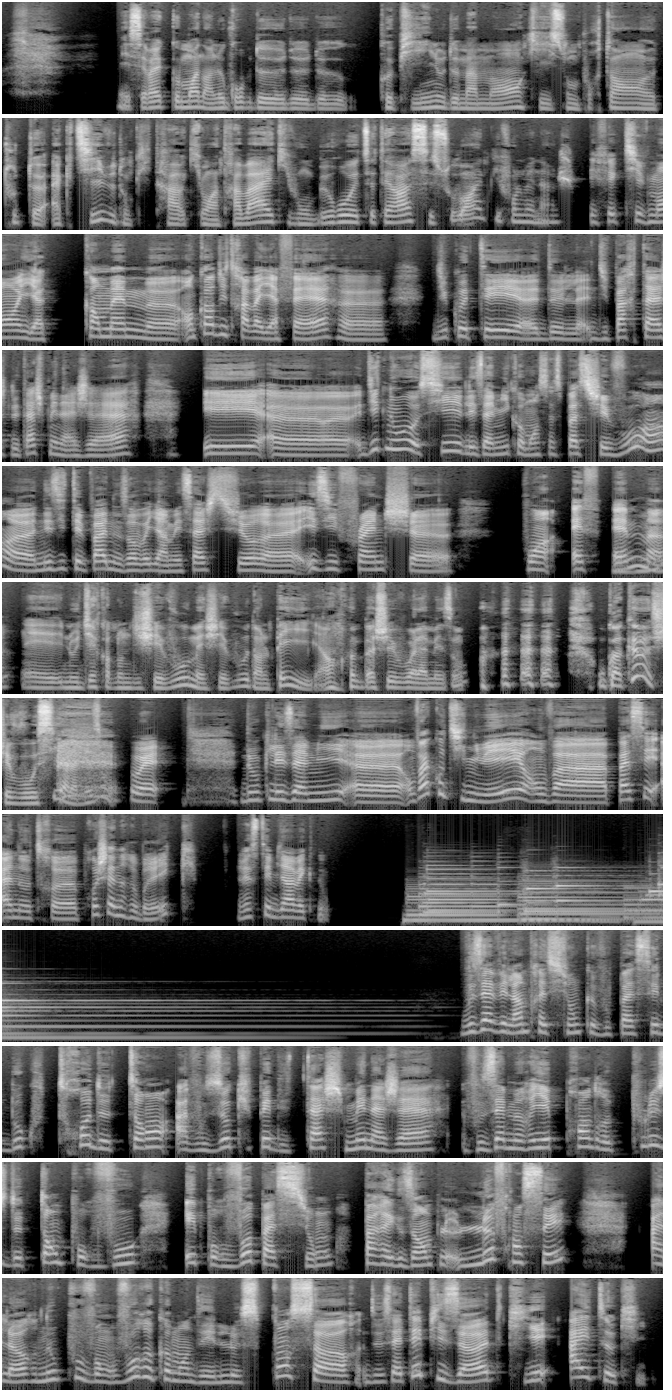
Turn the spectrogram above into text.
Mais c'est vrai que moi, dans le groupe de, de, copines ou de mamans qui sont pourtant euh, toutes actives, donc qui, qui ont un travail, qui vont au bureau, etc., c'est souvent elles qui font le ménage. Effectivement, il y a quand même euh, encore du travail à faire euh, du côté du partage des tâches ménagères. Et dites-nous aussi, les amis, comment ça se passe chez vous. hein. N'hésitez pas à nous envoyer un message sur euh, easyfrench.fm. Mhm. Et nous dire quand on dit chez vous, mais chez vous dans le pays, hein, pas chez vous à la maison. ou quoique, chez vous aussi à la maison. Ouais. Donc les amis, euh, on va continuer. On va passer à notre euh, prochaine rubrique. Restez bien avec nous. Vous avez l'impression que vous passez beaucoup trop de temps à vous occuper des tâches ménagères. Vous aimeriez prendre plus de temps pour vous et pour vos passions, par exemple le français. Alors nous pouvons vous recommander le sponsor de cet épisode qui est Italki.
